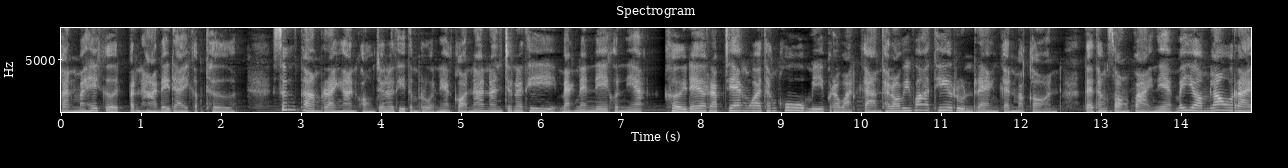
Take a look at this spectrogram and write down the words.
กันไม่ให้เกิดปัญหาใด ๆ กับเธอ ซึ่งตามรายงานของเจ้าหน้าที่ตำรวจเนี่ยก่อนหน้านั้นเจ้าหน้าที่แม็กนันเน่คนนี้เคยได้รับแจ้งว่าทั้งคู่มีประวัติการทะเลาะวิวาทที่รุนแรงกันมาก่อน แต่ทั้งสองฝ่ายเนี่ยไม่ยอมเล่าราย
